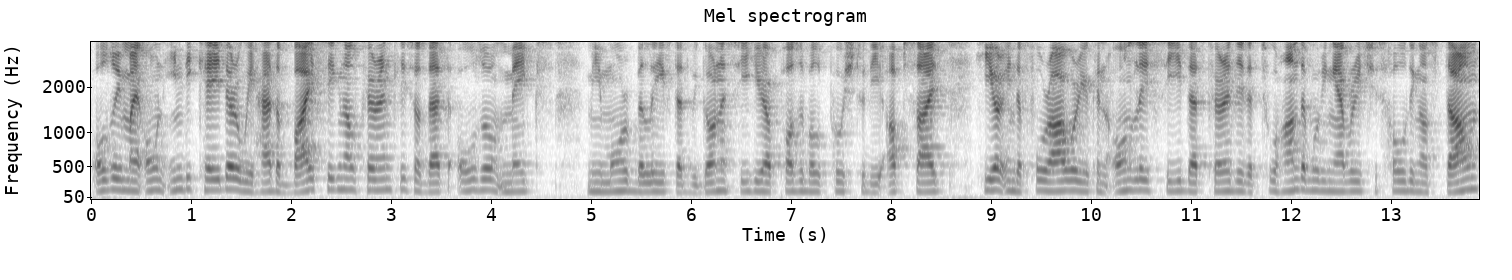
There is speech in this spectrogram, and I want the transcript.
Also in my own indicator we had a buy signal currently so that also makes me more believe that we're gonna see here a possible push to the upside here in the four hour, you can only see that currently the 200 moving average is holding us down.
